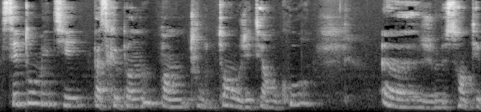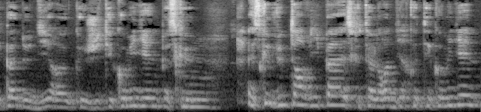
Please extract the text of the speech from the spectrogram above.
c'est ton métier. Parce que pendant tout le temps où j'étais en cours, euh, je me sentais pas de dire que j'étais comédienne. Parce que, Mm. est-ce que vu que t'en vis pas, est-ce que t'as le droit de dire que t'es comédienne?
